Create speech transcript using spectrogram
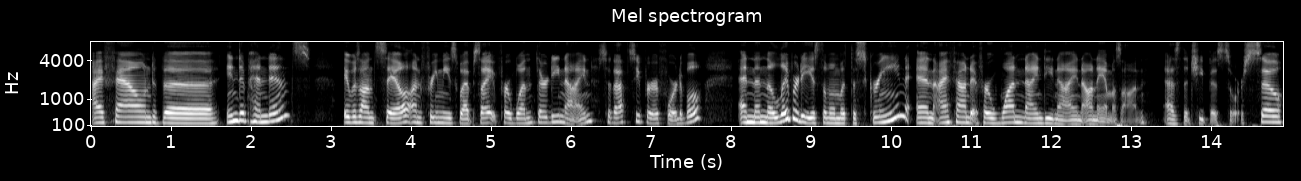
I found the Independence. It was on sale on Freemie's website for 139 so that's super affordable. And then the Liberty is the one with the screen, and I found it for 199 on Amazon as the cheapest source. So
